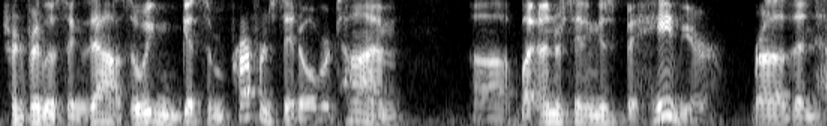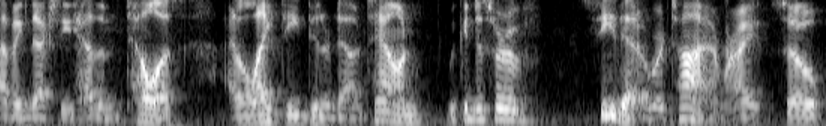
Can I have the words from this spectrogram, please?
trying to figure those things out. So we can get some preference data over time uh, by understanding this behavior rather than having to actually have them tell us, I like to eat dinner downtown. We can just sort of see that over time, right? So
